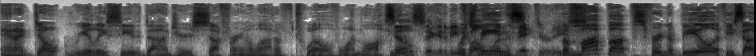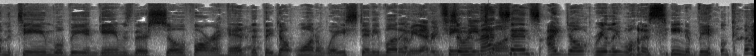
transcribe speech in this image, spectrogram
and I don't really see the Dodgers suffering a lot of 12-1 losses. Nope, they're gonna be which 12-1 means victories. The mop ups for Nabil, if he's on the team, will be in games they're so far ahead that they don't want to waste anybody. I mean, every team So in that one. sense, I don't really want to see Nabil come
